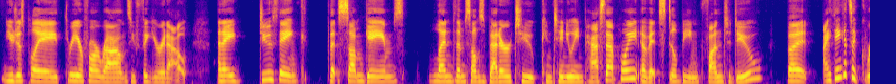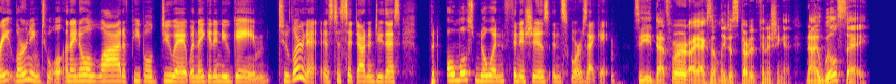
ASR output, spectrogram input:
You just play three or four rounds, you figure it out. And I do think that some games lend themselves better to continuing past that point of it still being fun to do. But I think it's a great learning tool. And I know a lot of people do it when they get a new game to learn it, is to sit down and do this. But almost no one finishes and scores that game. See, that's where I accidentally just started finishing it. Now, I will say,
